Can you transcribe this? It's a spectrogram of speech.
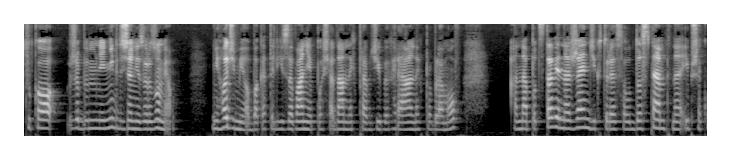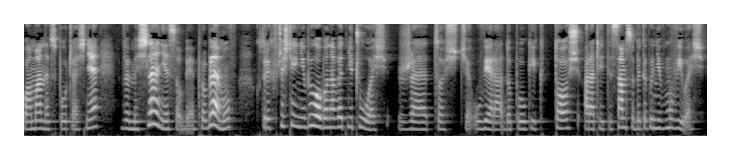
Tylko, żeby mnie nigdy źle nie zrozumiał. Nie chodzi mi o bagatelizowanie posiadanych, prawdziwych, realnych problemów, a na podstawie narzędzi, które są dostępne i przekłamane współcześnie, wymyślanie sobie problemów, których wcześniej nie było, bo nawet nie czułeś, że coś cię uwiera, dopóki ktoś, a raczej ty sam sobie tego nie wmówiłeś.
